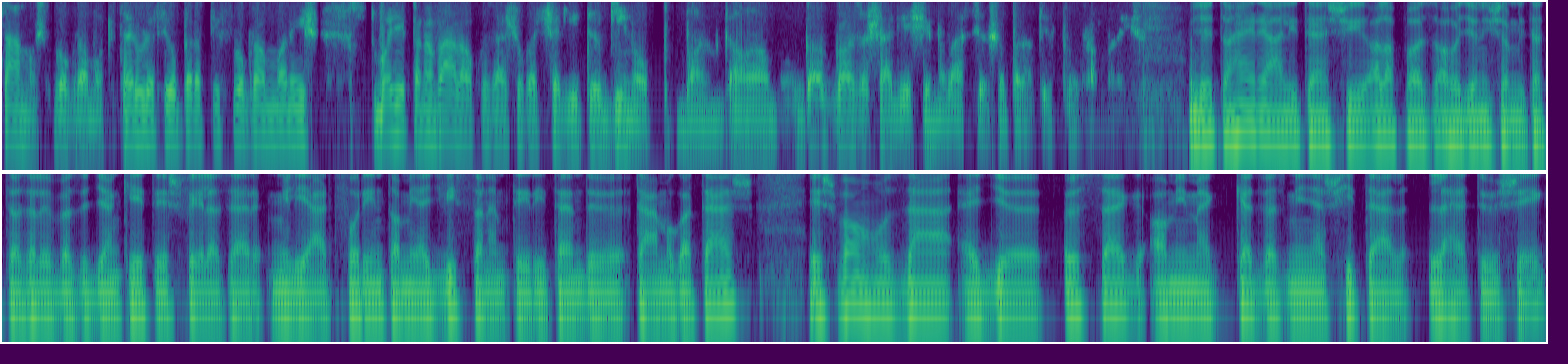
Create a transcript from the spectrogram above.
számos programot, a területi operatív programban is, vagy éppen a vállalkozásokat segítő GINOP-ban, a gazdasági és innovációs operatív programban is. Ugye itt a helyreállítási alap az, ahogy ön is említette az előbb, az egy ilyen két és fél ezer milliárd forint, forint, ami egy visszanemtérítendő támogatás, és van hozzá egy összeg, ami meg kedvezményes hitel lehetőség.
